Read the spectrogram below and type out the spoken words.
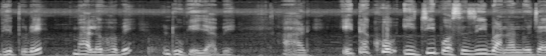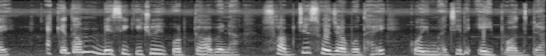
ভেতরে ভালোভাবে ঢুকে যাবে। আর এটা খুব ইজি প্রসেসেই বানানো যায়। একদম বেশি কিছুই করতে হবে না। সবচেয়ে সোজা বোধ হয় কই মাছের এই পদটা।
